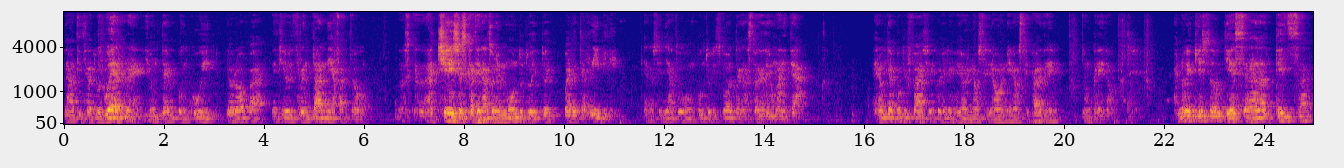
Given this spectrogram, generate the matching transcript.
nati tra due guerre, in un tempo in cui l'Europa nel giro di 30 anni ha fatto acceso e scatenato nel mondo due, due guerre terribili e hanno segnato un punto di svolta nella storia dell'umanità. Era un tempo più facile quello che vivevano i nostri nonni, i nostri padri? Non credo. A noi è chiesto di essere all'altezza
